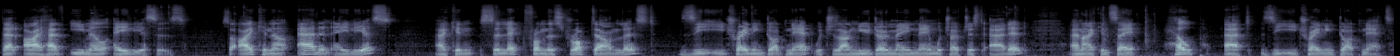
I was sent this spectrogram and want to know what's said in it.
that I have email aliases. So I can now add an alias. I can select from this drop down list zetraining.net, which is our new domain name, which I've just added. And I can say help at zetraining.net.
